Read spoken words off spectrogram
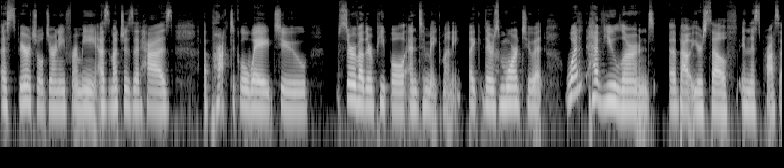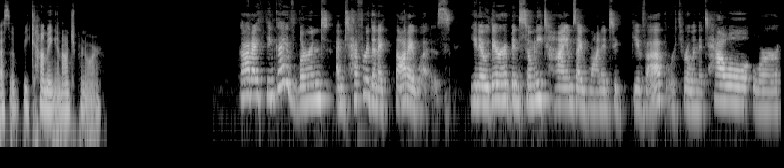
a spiritual journey for me as much as it has a practical way to serve other people and to make money. Like there's more to it. What have you learned about yourself in this process of becoming an entrepreneur? God, I think I've learned I'm tougher than I thought I was. You know, there have been so many times I wanted to give up or throw in the towel, or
